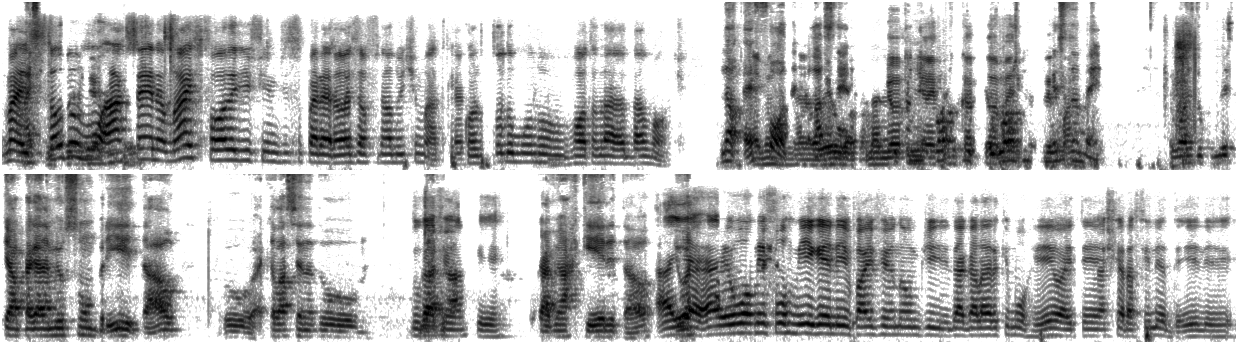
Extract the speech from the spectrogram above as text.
Mas todo mundo. A cena mais foda de filme de super-heróis é o final do Ultimato, que é quando todo mundo volta da, da morte. Não, é, É foda. Eu, na minha opinião, é eu gosto do começo também. Eu gosto do começo, que é uma pegada meio sombria e tal. O- aquela cena do, Do Gavião Arqueiro. do Gavião Arqueiro e tal. Aí, Eu- é- aí o Homem-Formiga ele vai ver o nome de, da galera que morreu, aí tem, acho que era a filha dele.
